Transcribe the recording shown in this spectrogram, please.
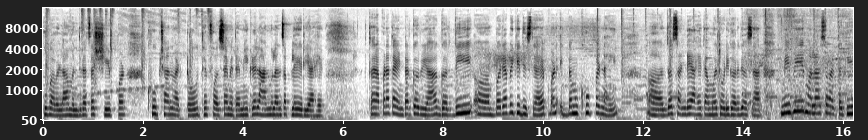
खूप आवडला. हा मंदिराचा शेप पण खूप छान वाटतो. ते फर्स्ट टाईम येते. आहे मी इकडे लहान मुलांचा प्ले एरिया आहे. तर आपण आता एंटर करूया. गर्दी बऱ्यापैकी दिसते आहे पण एकदम खूप पण नाही. जर संडे आहे त्यामुळे थोडी गर्दी असणार. मे बी मला असं वाटतं की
